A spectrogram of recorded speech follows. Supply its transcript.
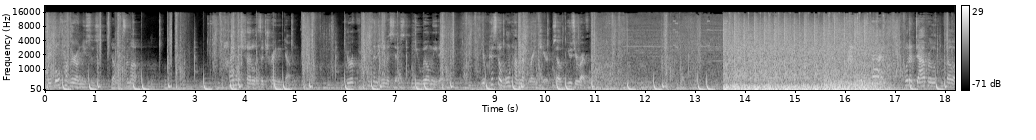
They both have their own uses. Don't mix them up. Behind the shuttle is a training dummy. You're equipped with an aim assist. You will need it. Your pistol won't have enough range here, so use your rifle. What a dapper looking fellow.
